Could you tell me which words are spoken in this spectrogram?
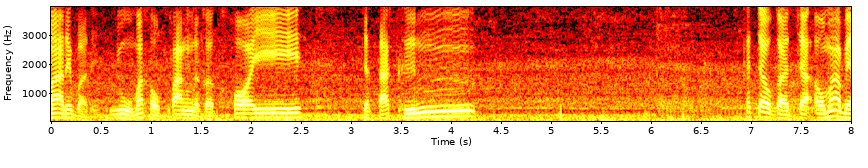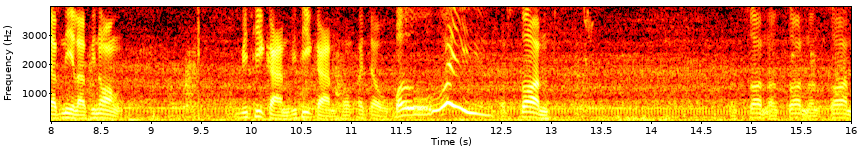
มาได้บัดยู่มาเขาฟังแล้วก็คอยจะตักขึ้นข้าเจ้าก็จะเอามาแบบนี้ล่ะพี่น้อง วิธีการวิธีการของเข้าเจ้าเบ้ยอดซ่อนอดซ่อนอดซ่อนอดซ่อน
